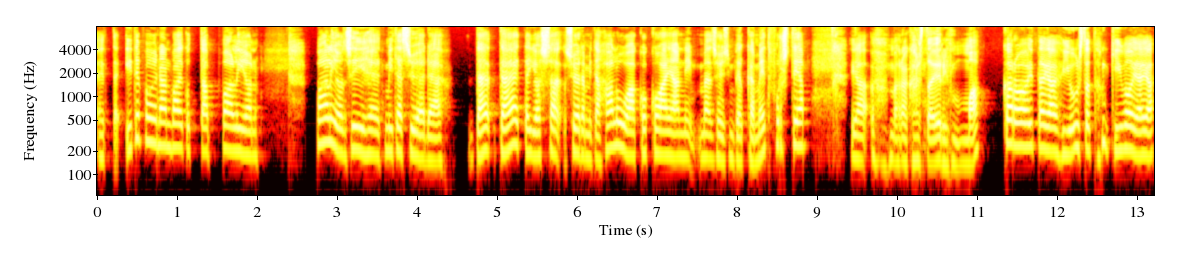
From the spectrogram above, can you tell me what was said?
että itse voidaan vaikuttaa paljon, paljon siihen, että mitä syödään. Tämä, että jos syödä mitä haluaa koko ajan, niin mä söisin pelkkää metfurstia ja mä rakastan eri makkaroita ja juustot on kivoja ja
